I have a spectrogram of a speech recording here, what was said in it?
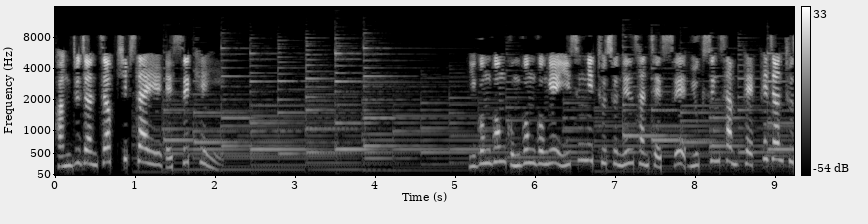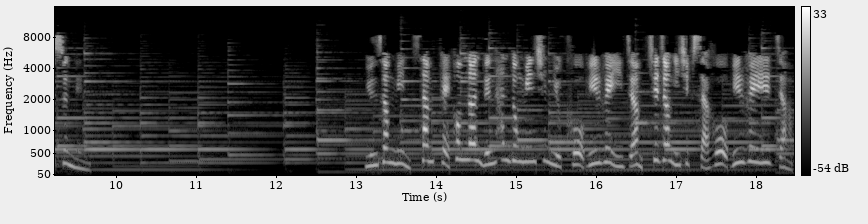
광주전적 14일 SK 200000의 2승리 투수는 산체스 6승 3패 패전 투수는 윤성민 3패 홈런 는 한동민 16호 1회 2점 최정 24호 1회 1점.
